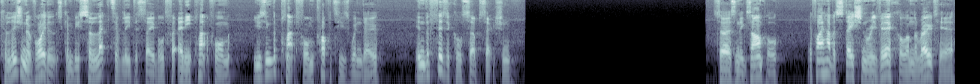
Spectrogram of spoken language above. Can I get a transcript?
Collision avoidance can be selectively disabled for any platform using the Platform Properties window in the Physical subsection. So as an example, if I have a stationary vehicle on the road here,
